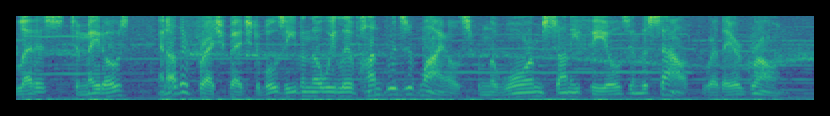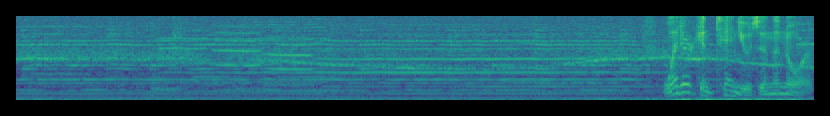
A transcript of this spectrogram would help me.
lettuce, tomatoes, and other fresh vegetables even though we live hundreds of miles from the warm, sunny fields in the south where they are grown. Winter continues in the north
